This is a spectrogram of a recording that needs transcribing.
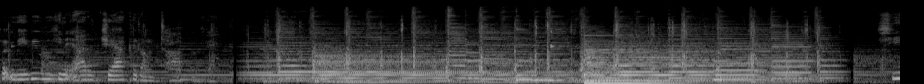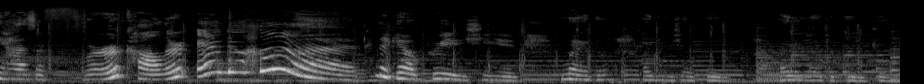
but maybe we can add a jacket on top of it. She has a fur collar and a hood. Look how pretty she is. Margo, are you so pretty? Are you such a pretty girl?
